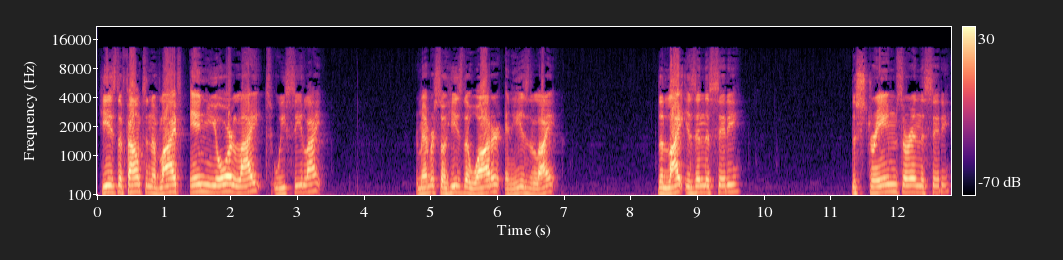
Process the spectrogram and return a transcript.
He is the fountain of life. In your light, we see light. Remember, so he's the water and he is the light. The light is in the city. The streams are in the city.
